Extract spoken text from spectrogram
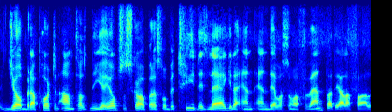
jobbrapporten, antalet nya jobb som skapades var betydligt lägre än, än det som var förväntat i alla fall.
